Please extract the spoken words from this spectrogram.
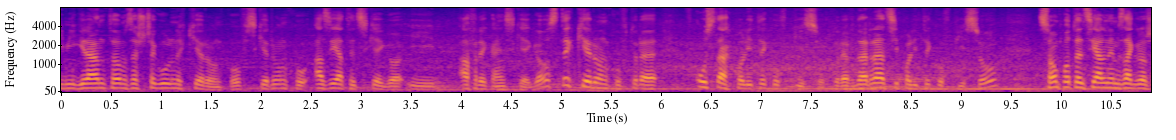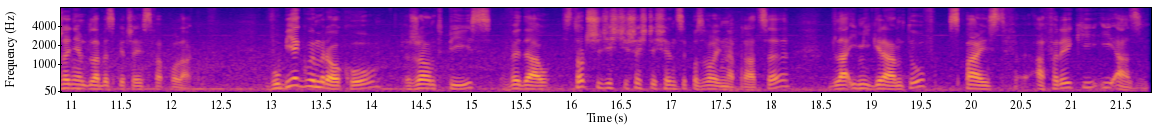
imigrantom ze szczególnych kierunków, z kierunku azjatyckiego i afrykańskiego, z tych kierunków, które w ustach polityków PiSu, które w narracji polityków PiSu są potencjalnym zagrożeniem dla bezpieczeństwa Polaków. W ubiegłym roku rząd PiS wydał 136 tysięcy pozwoleń na pracę dla imigrantów z państw Afryki i Azji.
